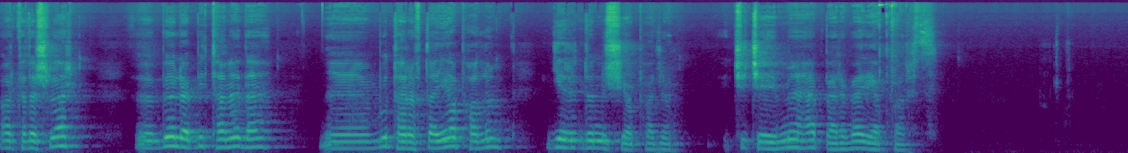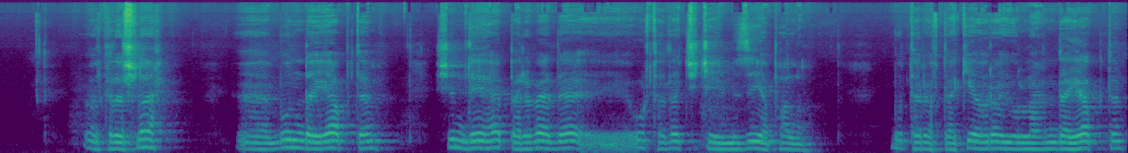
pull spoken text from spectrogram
Arkadaşlar e, böyle bir tane de e, bu tarafta yapalım. Geri dönüş yapacağım. Çiçeğimi hep beraber yaparız. Arkadaşlar e, bunu da yaptım. Şimdi hep beraber de ortada çiçeğimizi yapalım. Bu taraftaki ara yollarını da yaptım.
